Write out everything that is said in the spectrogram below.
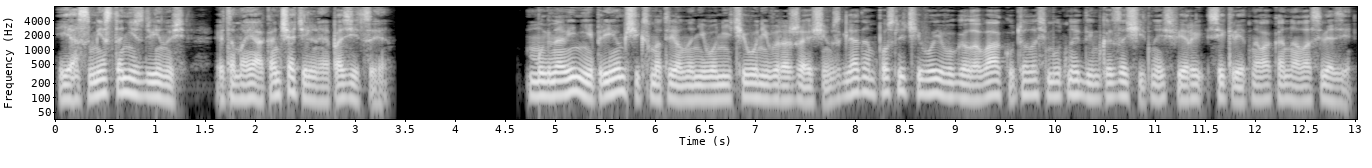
Я с места не сдвинусь. Это моя окончательная позиция. Мгновение приемщик смотрел на него ничего не выражающим взглядом, после чего его голова окуталась мутной дымкой защитной сферы секретного канала связи.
